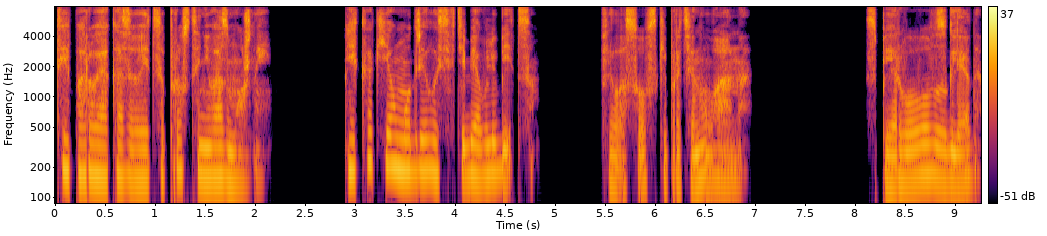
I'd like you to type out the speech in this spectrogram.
«Ты порой, оказывается, просто невозможный. И как я умудрилась в тебя влюбиться?» — философски протянула она. «С первого взгляда»,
